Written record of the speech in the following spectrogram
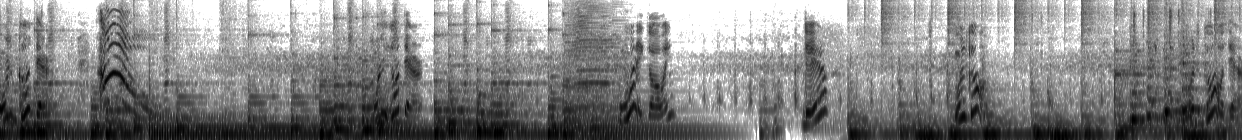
What go there? Ow! What is go there? Where are you going? There? Where go? Where go there?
